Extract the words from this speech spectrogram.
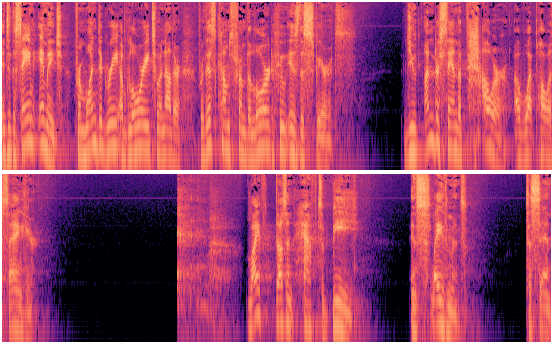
into the same image from one degree of glory to another. For this comes from the Lord who is the Spirit. Do you understand the power of what Paul is saying here? Life doesn't have to be enslavement to sin.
